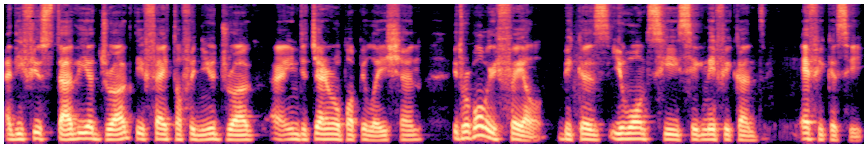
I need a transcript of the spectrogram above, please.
And if you study a drug, the effect of a new drug uh, in the general population, it will probably fail because you won't see significant efficacy.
